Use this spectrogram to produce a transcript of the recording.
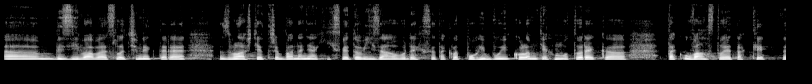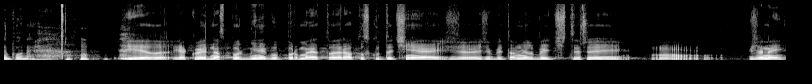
eh, vyzývavé slečiny, které zvláště třeba na nějakých světových závodech se takhle pohybují kolem těch motorek, eh, tak u vás to je taky, nebo ne? je, jako jedna z podmínek o prométora to skutečně je, že, že by tam měly být čtyři mm, ženy,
